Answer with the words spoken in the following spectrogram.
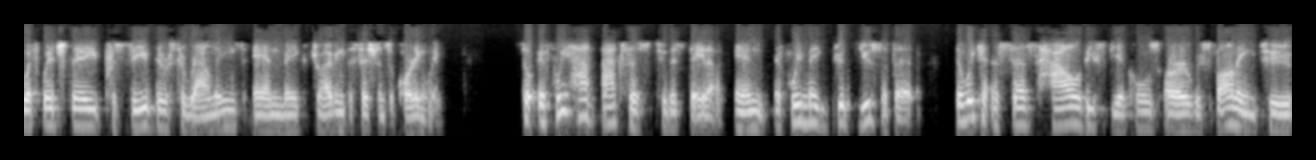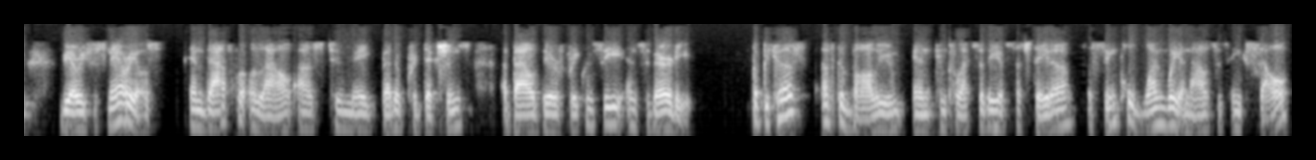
with which they perceive their surroundings and make driving decisions accordingly. So if we have access to this data and if we make good use of it, then we can assess how these vehicles are responding to various scenarios. And that will allow us to make better predictions about their frequency and severity. But because of the volume and complexity of such data, a simple one-way analysis in Excel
